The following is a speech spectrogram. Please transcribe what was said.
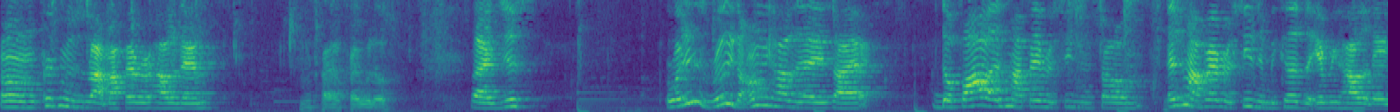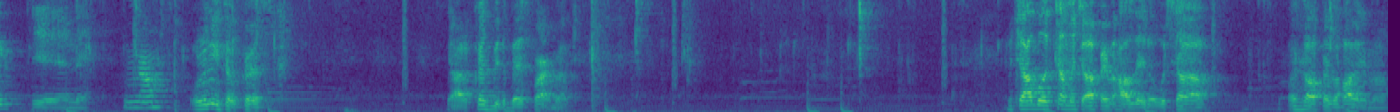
Um, Christmas is like my favorite holiday. Okay, okay, what else? Like just, well, this is really the only holiday is Like the fall is my favorite season, so it's my favorite season because of every holiday. Yeah, and then. You know, What do you mean, tell Chris? Y'all, the Chris be the best part, bro. But y'all boys comment y'all favorite holiday though. What's y'all? What's y'all favorite holiday, man?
